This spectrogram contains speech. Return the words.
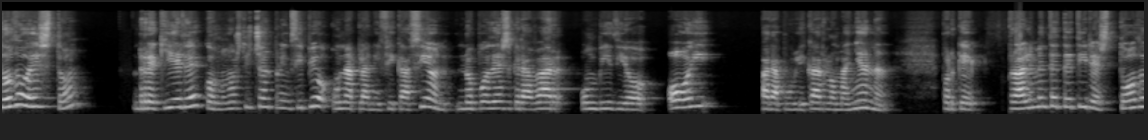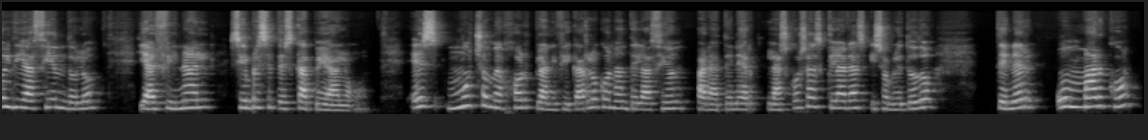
Todo esto requiere, como hemos dicho al principio, una planificación. No puedes grabar un vídeo hoy para publicarlo mañana, porque probablemente te tires todo el día haciéndolo y al final siempre se te escape algo. Es mucho mejor planificarlo con antelación para tener las cosas claras y sobre todo tener un marco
